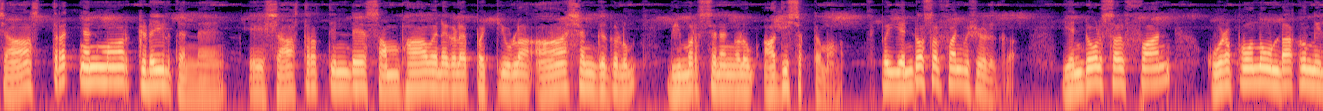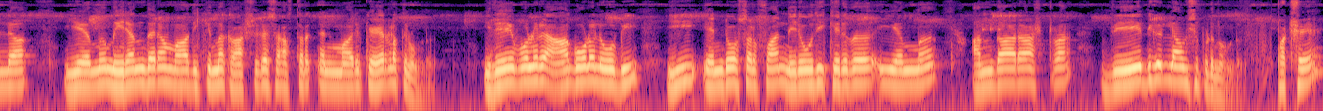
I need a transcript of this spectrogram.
ശാസ്ത്രജ്ഞന്മാർക്കിടയിൽ തന്നെ ശാസ്ത്രത്തിന്റെ സംഭാവനകളെപ്പറ്റിയുള്ള ആശങ്കകളും വിമർശനങ്ങളും അതിശക്തമാണ്. ഇപ്പോൾ എൻഡോസൾഫാൻ വിഷയം എടുക്കുക. എൻഡോസൾഫാൻ കുഴപ്പമൊന്നും ഉണ്ടാക്കുന്നില്ല എന്ന് നിരന്തരം വാദിക്കുന്ന കാർഷിക ശാസ്ത്രജ്ഞന്മാർ കേരളത്തിലുണ്ട്. ഇതേപോലൊരു ആഗോള ലോബി ഈ എൻഡോസൾഫാൻ നിരോധിക്കരുത് എന്ന് അന്താരാഷ്ട്ര വേദികളിൽ ആവശ്യപ്പെടുന്നുണ്ട്. പക്ഷേ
